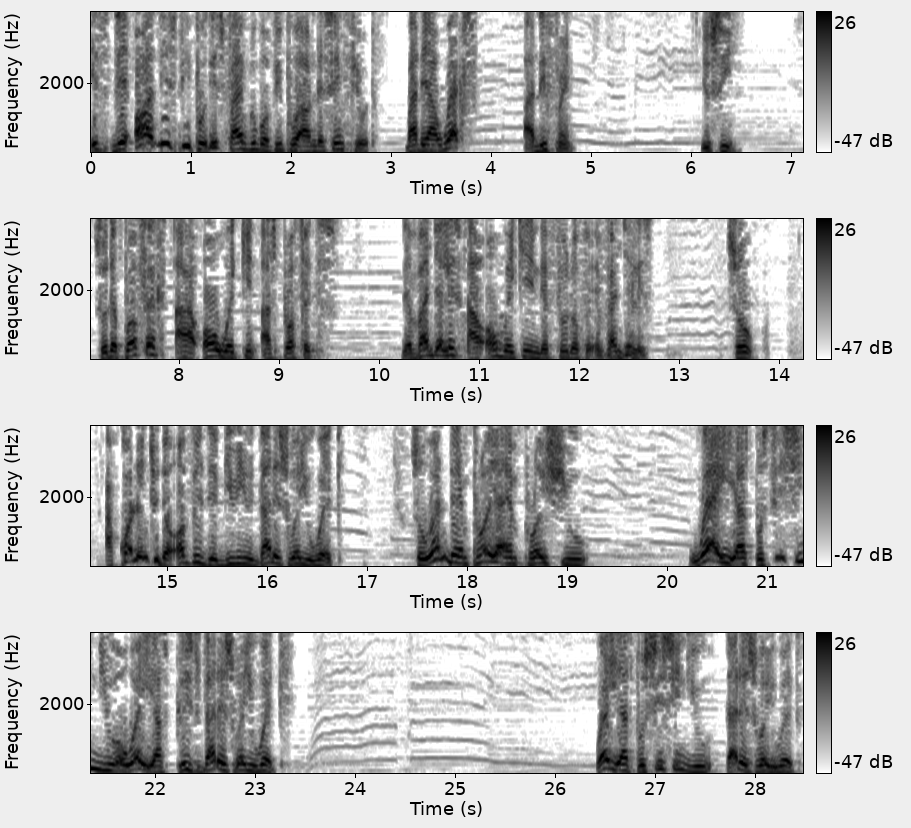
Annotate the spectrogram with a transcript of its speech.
it's they all these people, these five group of people are on the same field, but their works are different. You see, so the prophets are all working as prophets. The evangelists are all working in the field of evangelists. So, according to the office they're giving you, that is where you work. So when the employer employs you, where he has positioned you or where he has placed you, that is where you work. Where he has positioned you, that is where you work.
